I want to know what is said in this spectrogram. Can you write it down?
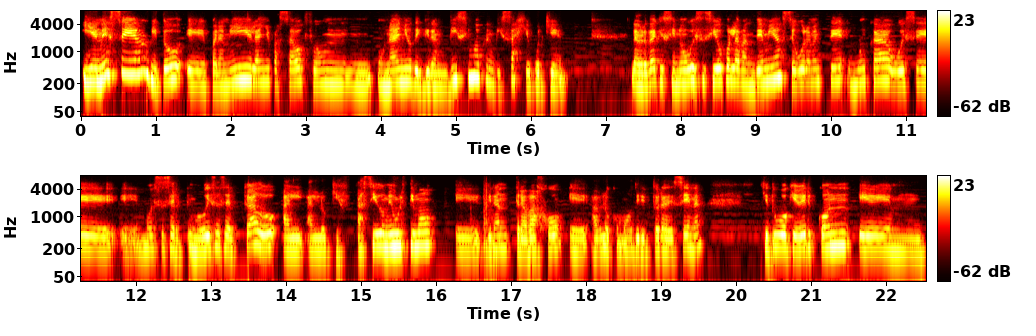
Y en ese ámbito, eh, para mí el año pasado fue un, un, año de grandísimo aprendizaje, porque la verdad que si no hubiese sido por la pandemia, seguramente nunca hubiese, eh, me, hubiese acercado al, a lo que ha sido mi último eh, gran trabajo, eh, hablo como directora de escena, que tuvo que ver con, em,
